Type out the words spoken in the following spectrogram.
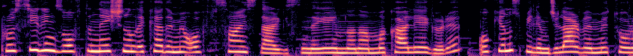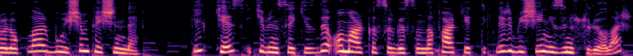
Proceedings of the National Academy of Science dergisinde yayımlanan makaleye göre okyanus bilimciler ve meteorologlar bu işin peşinde. İlk kez 2008'de Omar kasırgasında fark ettikleri bir şeyin izini sürüyorlar.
